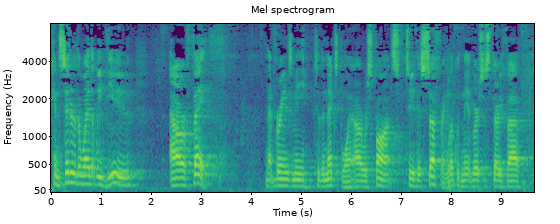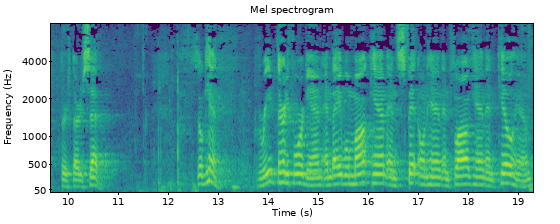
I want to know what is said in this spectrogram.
Consider the way that we view our faith. And that brings me to the next point, our response to his suffering. Look with me at verses 35 through 37. So again, read 34 again, and they will mock him and spit on him and flog him and kill him.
